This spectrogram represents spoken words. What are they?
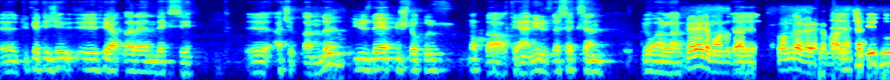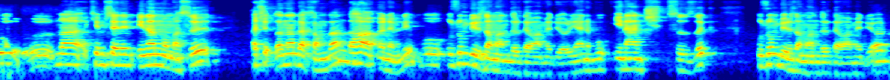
e, tüketici e, fiyatları endeksi e, açıklandı. Yüzde 79.6 yani yüzde 80 yuvarlak. Verelim onu da. E, onu da verelim e, Ahmet. tabii buna kimsenin inanmaması açıklanan rakamdan daha önemli. Bu uzun bir zamandır devam ediyor. Yani bu inançsızlık uzun bir zamandır devam ediyor.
